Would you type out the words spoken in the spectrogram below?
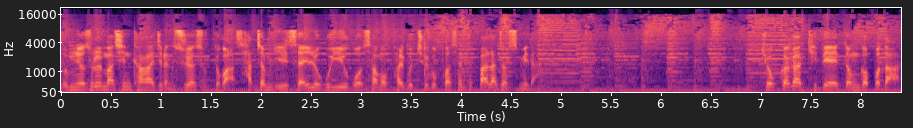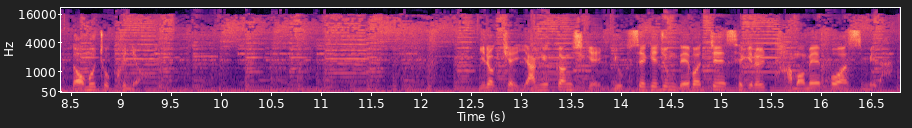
음료수를 마신 강아지는 수련 속도가 4.14159265358979% 빨라졌습니다. 효과가 기대했던 것보다 너무 좋군요. 이렇게 양육강식의 6세계 중 네 번째 세계를 탐험해 보았습니다.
